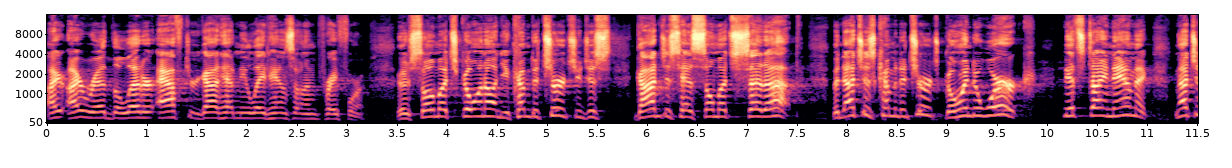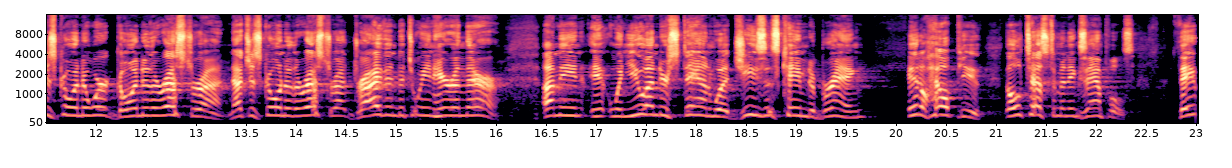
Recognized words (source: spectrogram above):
I, I, read the letter after God had me laid hands on him and pray for him. There's so much going on. You come to church, you just, God just has so much set up. But not just coming to church, going to work. it's dynamic. Not just going to work, going to the restaurant, not just going to the restaurant, driving between here and there. I mean, it, when you understand what Jesus came to bring, it'll help you. The Old Testament examples. They,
